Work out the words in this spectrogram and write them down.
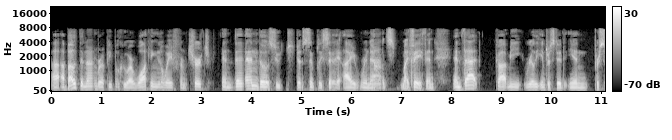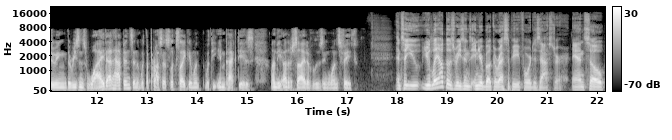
uh, about the number of people who are walking away from church and then those who just simply say, I renounce my faith. And, and that got me really interested in pursuing the reasons why that happens and what the process looks like and what, what the impact is on the other side of losing one's faith. And so you you lay out those reasons in your book, A Recipe for Disaster. And so,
